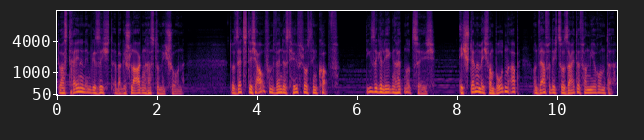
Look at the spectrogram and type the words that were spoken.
Du hast Tränen im Gesicht, aber geschlagen hast du mich schon. Du setzt dich auf und wendest hilflos den Kopf. Diese Gelegenheit nutze ich. Ich stemme mich vom Boden ab und werfe dich zur Seite von mir runter.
